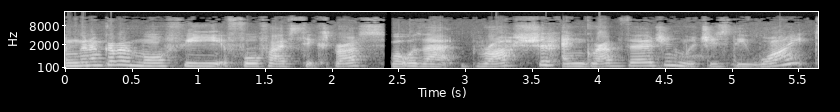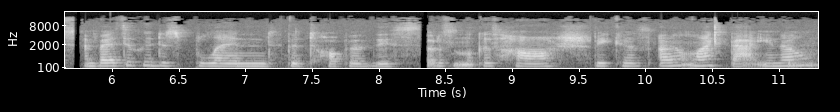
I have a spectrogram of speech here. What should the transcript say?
I'm gonna grab a Morphe 456 brush. What was that? Brush and grab Virgin, which is the white, and basically just blend the top of this so it doesn't look as harsh because I don't like that, you know?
